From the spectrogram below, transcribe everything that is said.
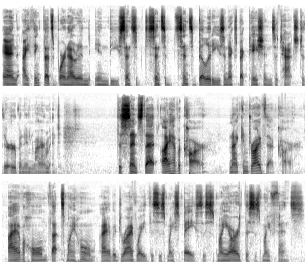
And I think that's borne out in, in the sensi- sensi- sensibilities and expectations attached to their urban environment the sense that I have a car and I can drive that car. I have a home, that's my home. I have a driveway, this is my space, this is my yard, this is my fence.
